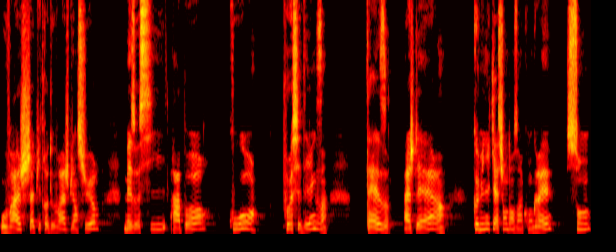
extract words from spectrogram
ouvrages, chapitres d'ouvrages bien sûr, mais aussi rapports, cours, proceedings, thèses, HDR, communication dans un congrès, son,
